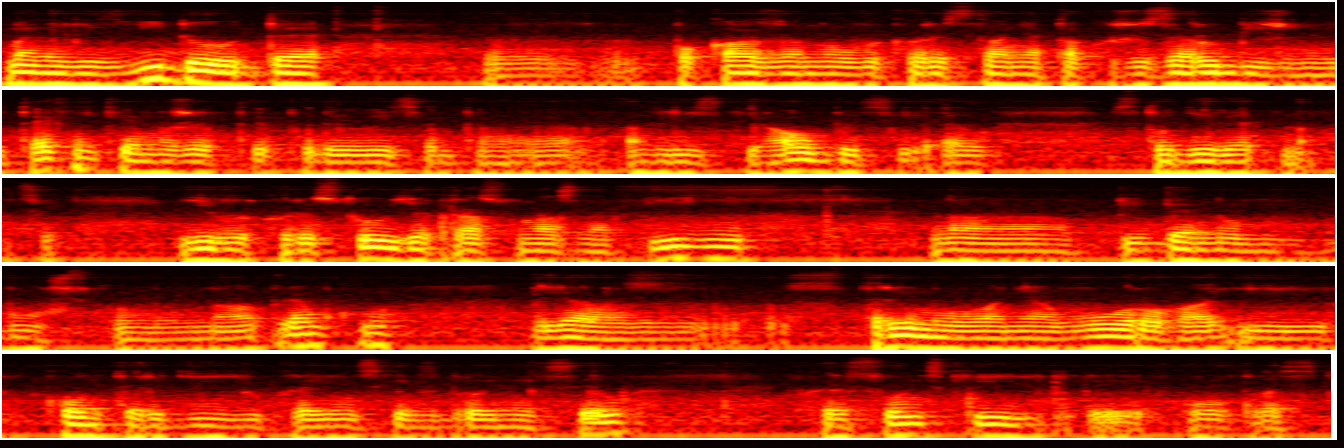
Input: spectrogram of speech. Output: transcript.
в мене є відео, де показано використання також зарубіжної техніки. Можете подивитися е, англійські гаубиці L119. Їх використовують якраз у нас на півдні, на південно-бузькому напрямку для стримування ворога і контрдій українських збройних сил в Херсонській е, області.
